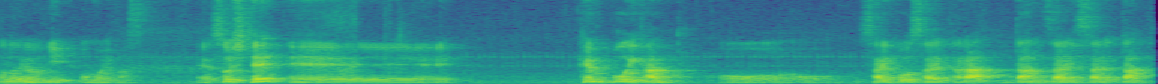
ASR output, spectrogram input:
このように思います。そして、えー憲法違反と最高裁から断罪された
